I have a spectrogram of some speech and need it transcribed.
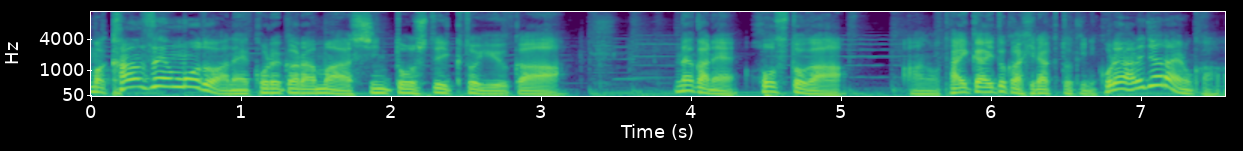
まあ感染モードはねこれからまあ浸透していくというかなんかねホストがあの大会とか開くときにこれあれじゃないのか？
